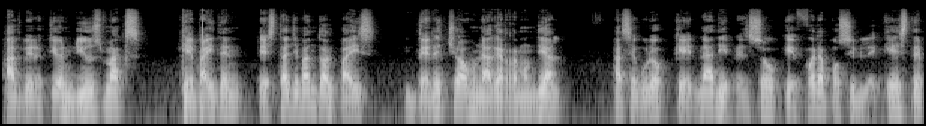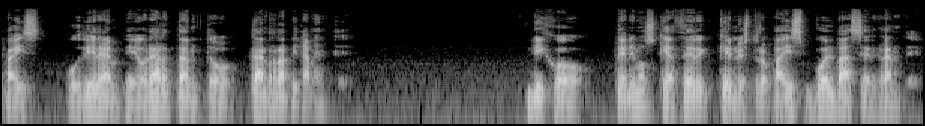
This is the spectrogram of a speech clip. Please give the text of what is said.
advirtió en Newsmax que Biden está llevando al país derecho a una guerra mundial. Aseguró que nadie pensó que fuera posible que este país pudiera empeorar tanto tan rápidamente. Dijo, tenemos que hacer que nuestro país vuelva a ser grande.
